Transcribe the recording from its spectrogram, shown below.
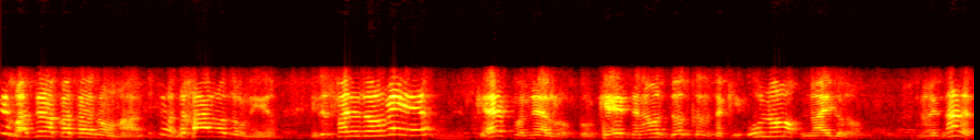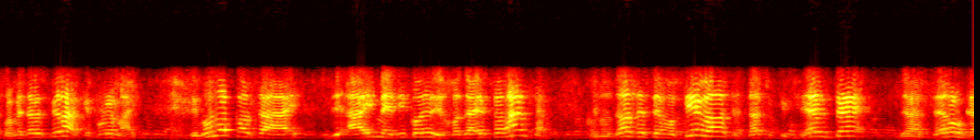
Dijo, hacer la cosa normal, dejarlo dormir, y después de dormir, ¿qué? Ponerlo, porque tenemos dos cosas aquí. Uno, no hay dolor. No es nada, es promete respirar, ¿qué problema hay? Segunda cosa hay, de- hay médico le dijo de esperanza. Con los dos este motivos está suficiente de hacer lo que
